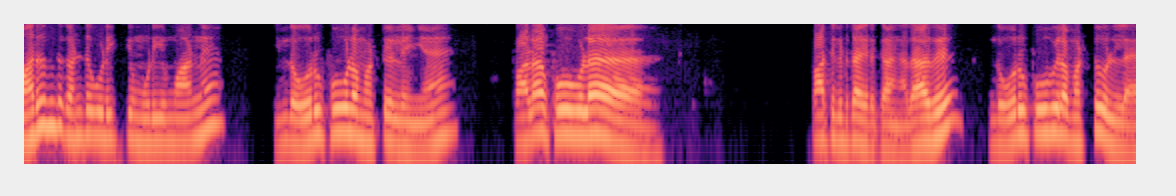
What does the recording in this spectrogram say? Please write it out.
மருந்து கண்டுபிடிக்க முடியுமான்னு இந்த ஒரு பூவில் மட்டும் இல்லைங்க. பல பூவில் பார்த்துக்கிட்டு தான் இருக்காங்க. அதாவது இந்த ஒரு பூவில் மட்டும் இல்லை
